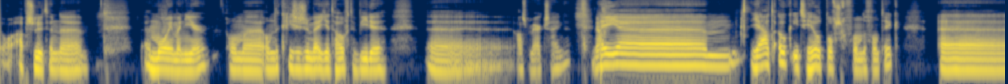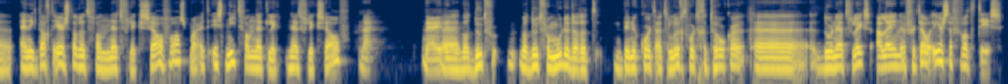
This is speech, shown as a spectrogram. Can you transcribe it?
absoluut een, een mooie manier om, om de crisis een beetje het hoofd te bieden. Uh, als merk zijnde. Ja. Hey, uh, jij had ook iets heel tofs gevonden, vond ik. Uh, en ik dacht eerst dat het van Netflix zelf was, maar het is niet van Netflix, Netflix zelf. Nee. nee de... wat, doet, wat doet vermoeden dat het binnenkort uit de lucht wordt getrokken door Netflix. Alleen vertel eerst even wat het is.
